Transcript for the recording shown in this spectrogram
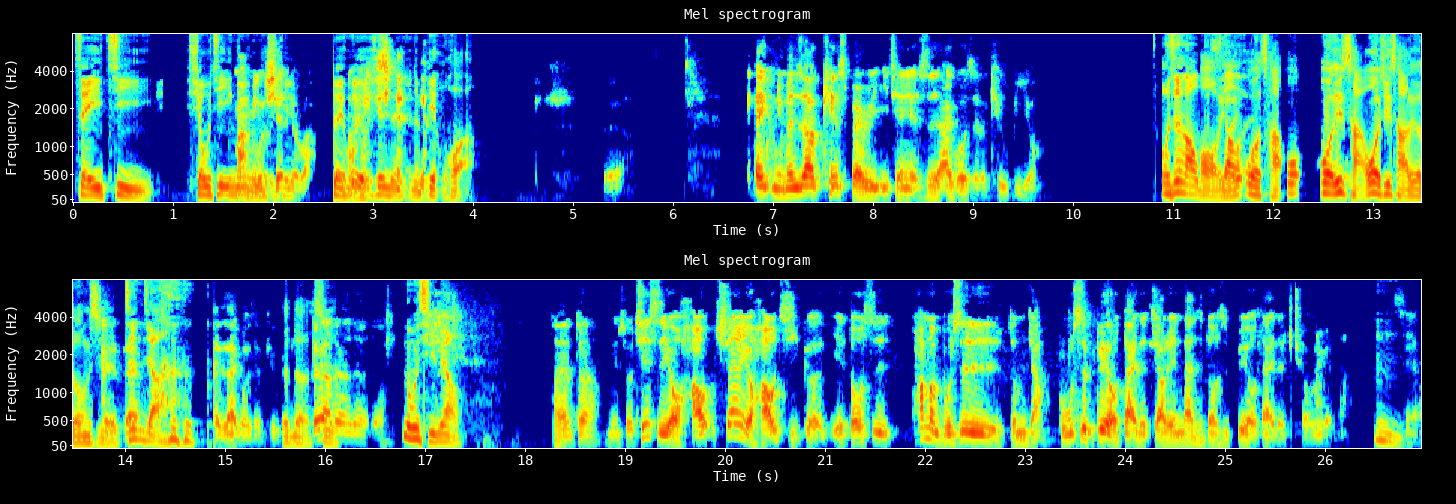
这一季休季应该蛮明显的吧。对，会有一些人员的变化。对啊，哎、欸，你们知道 Kingsbury 以前也是爱国者的 QB 哦？我真的我哦，有我有查，我我有去查，我有去查这个东西，真假？还是爱国者 QB？真的？对啊，对啊，对啊，那么奇妙。好像对啊，没错。其实有好，现在有好几个也都是，他们不是怎么讲，不是 Bill 带的教练，但是都是 Bill 带的球员啊。嗯，对啊，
